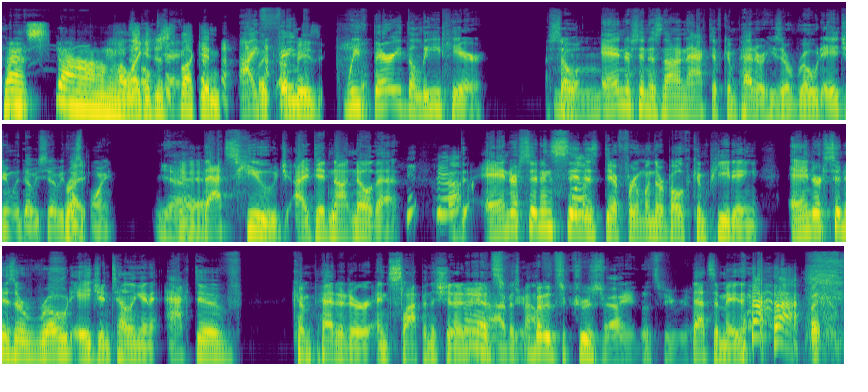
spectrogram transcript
that's like it's just fucking I like think amazing. we've buried the lead here. So Mhm. Anderson is not an active competitor. He's a road agent with WCW at this point. yeah. Yeah, yeah. That's huge. I did not know that. Yeah. Anderson and Sid is different when they're both competing. Anderson is a road agent telling an active competitor and slapping the shit out, of- Eh, out of his mouth. But it's a cruiserweight. Let's be real. That's amazing. but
